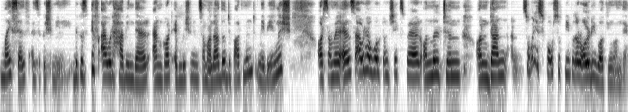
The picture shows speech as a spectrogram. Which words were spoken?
myself as a Kashmiri. Because if I would have been there and got admission in some other department, maybe English or somewhere else, I would have worked on Shakespeare, on Milton, on Donne, and so many scores of people are already working on them.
